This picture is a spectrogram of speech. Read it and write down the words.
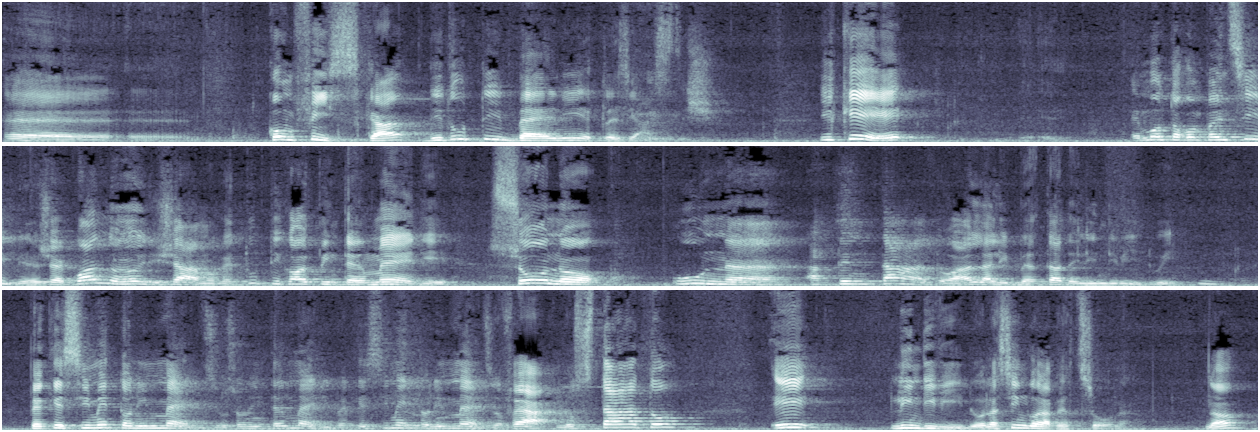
eh, eh confisca di tutti i beni ecclesiastici. Il che è molto comprensibile, cioè quando noi diciamo che tutti i corpi intermedi sono un attentato alla libertà degli individui, perché si mettono in mezzo, sono intermedi perché si mettono in mezzo fra lo Stato e l'individuo, la singola persona, no?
